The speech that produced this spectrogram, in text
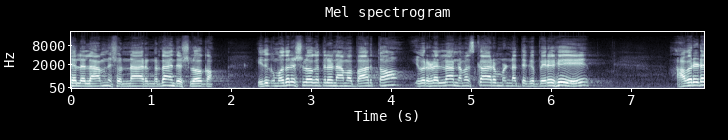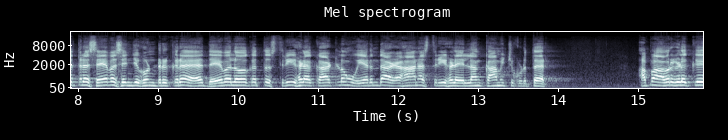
செல்லலாம்னு சொன்னாருங்கிறது தான் இந்த ஸ்லோகம். இதுக்கு முதல் ஸ்லோகத்தில் நாம் பார்த்தோம். இவர்களெல்லாம் நமஸ்காரம் பண்ணத்துக்கு பிறகு அவரிடத்தில் சேவை செஞ்சு கொண்டிருக்கிற தேவலோகத்து ஸ்திரீகளை காட்டிலும் உயர்ந்த அழகான ஸ்திரீகளை எல்லாம் காமிச்சு கொடுத்தார். அப்போ அவர்களுக்கு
